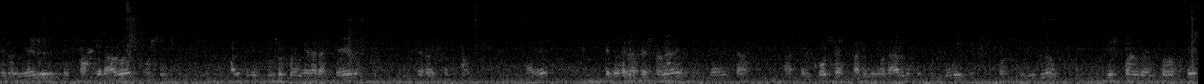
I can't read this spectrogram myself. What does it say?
de nivel exagerado o sensible. ¿vale? Que incluso pueden llegar a ser irresponsables. ¿vale? Entonces la persona intenta hacer cosas para ignorar lo que tiene y conseguirlo y es cuando entonces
